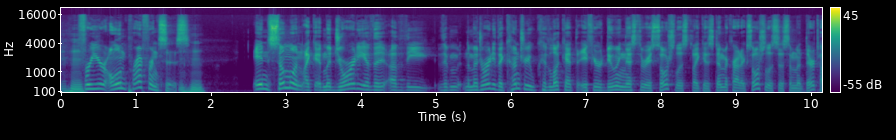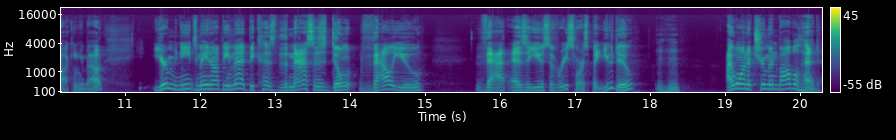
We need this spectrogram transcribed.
mm-hmm. for your own preferences. Mm-hmm. In someone like a majority of the of the, the the majority of the country could look at the, if you're doing this through a socialist like this democratic socialist system that they're talking about your needs may not be met because the masses don't value that as a use of resource but you do mm-hmm. I want a truman bobblehead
